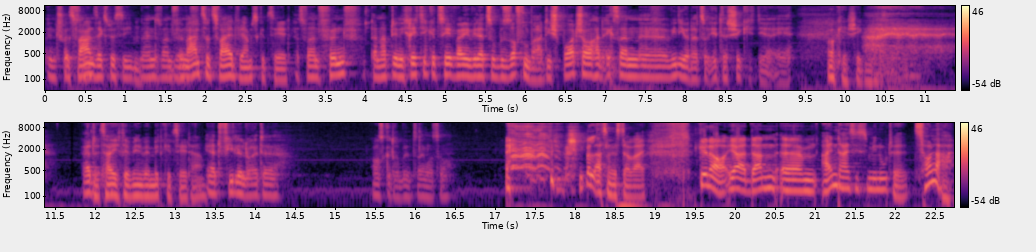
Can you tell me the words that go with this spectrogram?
in Schutz. Es waren sechs bis sieben. Nein, es waren fünf. Wir waren zu zweit, wir haben es gezählt. Es waren fünf. Dann habt ihr nicht richtig gezählt, weil ihr wieder zu besoffen wart. Die Sportschau hat extra ein äh, Video dazu. Das schicke ich dir, ey. Okay, schick. Ah, ja, ja, ja, ja. Dann zeige ich dir, wen wir mitgezählt haben. Er hat viele Leute ausgedribbelt, sagen wir es so. Belassen wir es dabei. Genau, ja, dann ähm, 31. Minute. Zoller.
